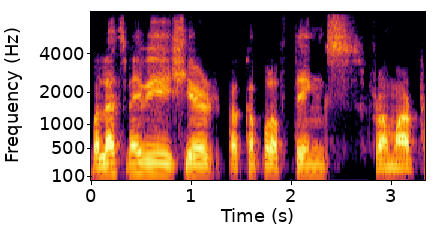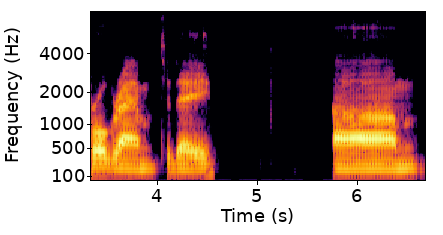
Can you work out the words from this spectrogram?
but let's maybe share a couple of things from our program today. Um,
